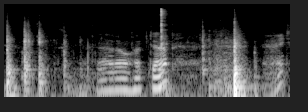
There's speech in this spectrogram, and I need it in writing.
Get that all hooked up. All right.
